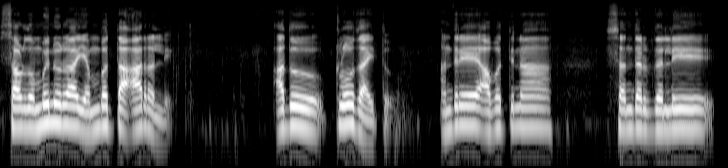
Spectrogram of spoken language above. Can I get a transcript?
ಸಾವಿರದ ಒಂಬೈನೂರ ಎಂಬತ್ತ ಅದು ಕ್ಲೋಸ್ ಆಯಿತು. ಅಂದರೆ ಅವತ್ತಿನ ಸಂದರ್ಭದಲ್ಲಿ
